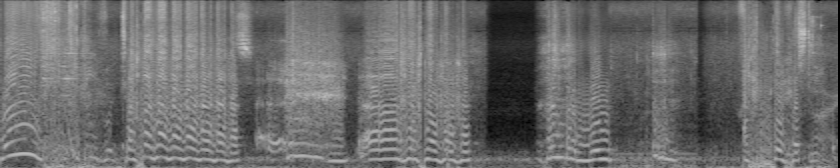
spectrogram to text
Move. Start.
